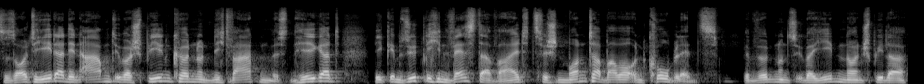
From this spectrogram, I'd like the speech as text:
So sollte jeder den Abend überspielen können und nicht warten müssen. Hilgert liegt im südlichen Westerwald zwischen Montabaur und Koblenz. Wir würden uns über jeden neuen Spieler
